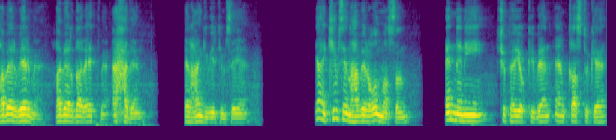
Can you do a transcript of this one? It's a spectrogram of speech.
haber verme, haberdar etme ehaden herhangi bir kimseye. Yani kimsenin haberi olmasın. Enneni şüphe yok ki ben en kastüke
